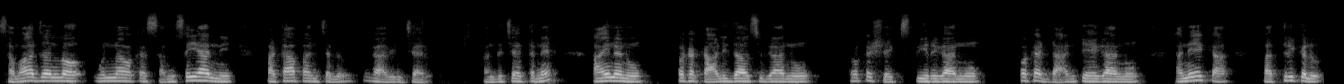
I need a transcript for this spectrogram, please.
సమాజంలో ఉన్న ఒక సంశయాన్ని పటాపంచలు గావించారు. అందుచేతనే ఆయనను ఒక కాళిదాసుగాను ఒక షేక్స్పియర్ గాను ఒక డాంటే గాను అనేక పత్రికలు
